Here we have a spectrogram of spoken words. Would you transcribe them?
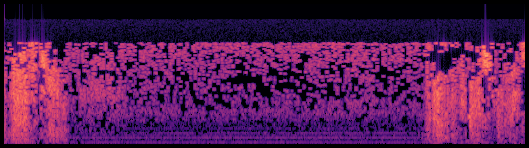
enough to die on the cross for us.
